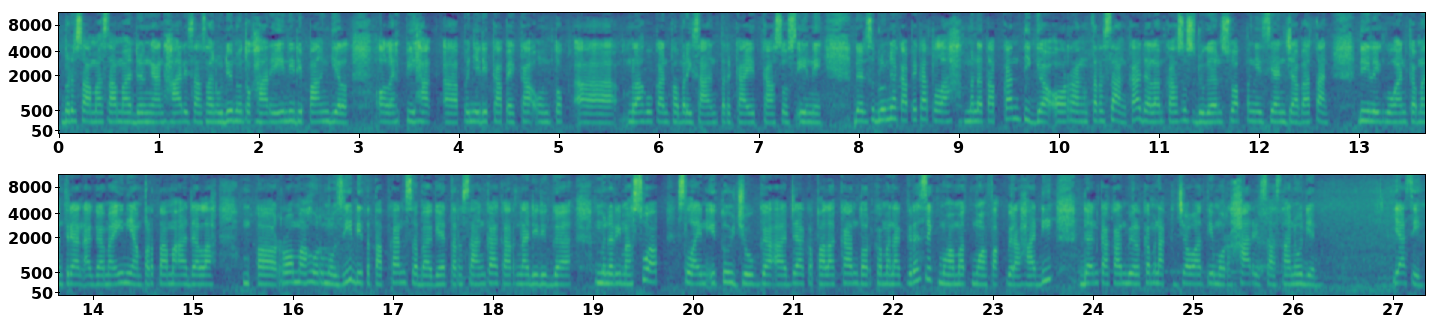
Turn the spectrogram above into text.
bersama-sama dengan Haris Hasanuddin untuk hari ini dipanggil oleh pihak uh, penyidik KPK untuk uh, melakukan pemeriksaan terkait kasus ini. Dan sebelumnya KPK telah menetapkan tiga orang tersangka dalam kasus dugaan suap pengisian jabatan di lingkungan Kementerian Agama ini. Yang pertama adalah uh, Roma Hurmuzi ditetapkan sebagai tersangka karena diduga menerima suap. Selain itu juga ada Kepala Kantor Kemenak Gresik Muhammad Muafak Wirahadi dan Kakanwil Kemenak Jawa Timur Haris Hasanuddin. Hasanuddin. Yasi.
